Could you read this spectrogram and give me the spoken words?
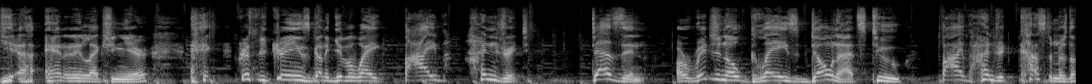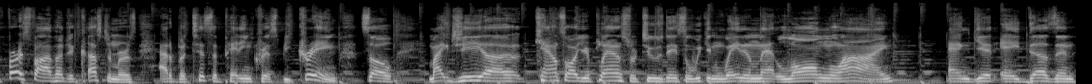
Yeah, and an election year. Krispy Kreme is going to give away 500 dozen original glazed donuts to 500 customers, the first 500 customers at a participating Krispy Kreme. So, Mike G, uh, cancel all your plans for Tuesday so we can wait in that long line and get a dozen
